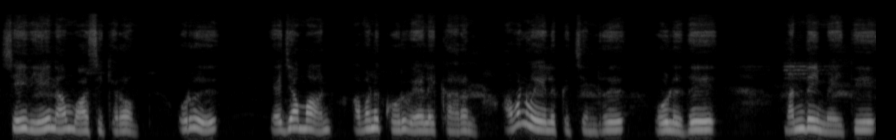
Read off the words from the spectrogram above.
செய்தியை நாம் வாசிக்கிறோம். ஒரு எஜமான் அவனுக்கு ஒரு வேலைக்காரன். அவன் வயலுக்கு சென்று உழுது மந்தை மேய்த்து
